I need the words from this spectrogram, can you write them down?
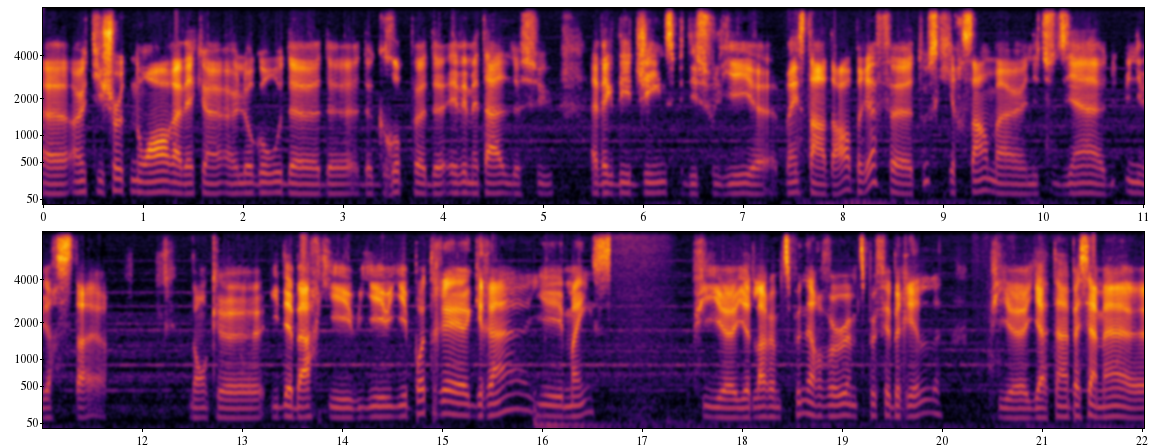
euh, un t-shirt noir avec un, logo de, groupe de heavy metal dessus, avec des jeans puis des souliers bien standards. Bref, tout ce qui ressemble à un étudiant universitaire. Donc, il débarque, il est, il, est, pas très grand, il est mince, puis il a de l'air un petit peu nerveux, un petit peu fébrile, puis il attend patiemment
